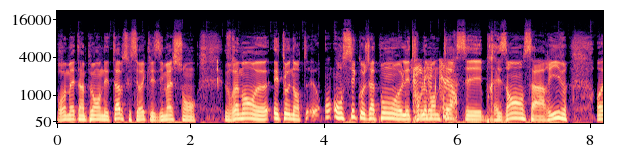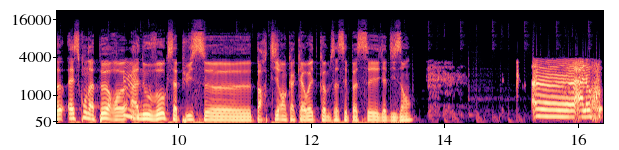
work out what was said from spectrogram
remette un peu en état, parce que c'est vrai que les images sont vraiment euh, étonnantes. On, sait qu'au Japon, les tremblements de terre, c'est présent, ça arrive. Est-ce qu'on a peur hmm. à nouveau que ça puisse partir en cacahuète comme ça s'est passé il y a dix ans? Euh, alors,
